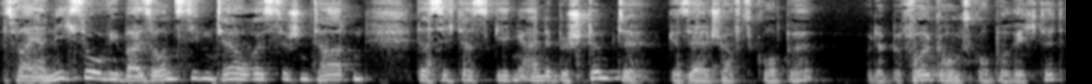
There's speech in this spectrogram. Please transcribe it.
Es war ja nicht so wie bei sonstigen terroristischen Taten, dass sich das gegen eine bestimmte Gesellschaftsgruppe oder Bevölkerungsgruppe richtet,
